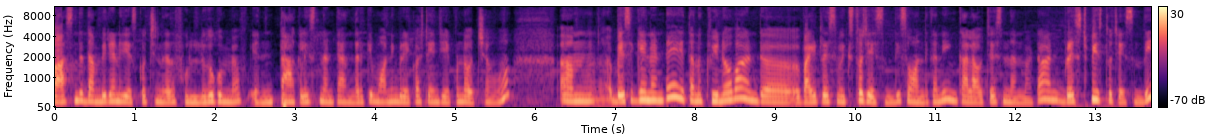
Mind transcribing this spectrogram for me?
వాసంతి దమ్ బిర్యానీ చేసుకొచ్చింది కదా ఫుల్గా గుమ్మ. ఎంత ఆకలిస్తుందంటే అందరికీ. మార్నింగ్ బ్రేక్ఫాస్ట్ ఏం చేయకుండా వచ్చాము. Um, బేసిక్గా ఏంటంటే తను క్వినోవా అండ్ వైట్ రైస్ మిక్స్తో చేసింది. సో అందుకని ఇంకా అలా వచ్చేసింది అనమాట అండ్ బ్రెస్ట్ పీస్తో చేసింది.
